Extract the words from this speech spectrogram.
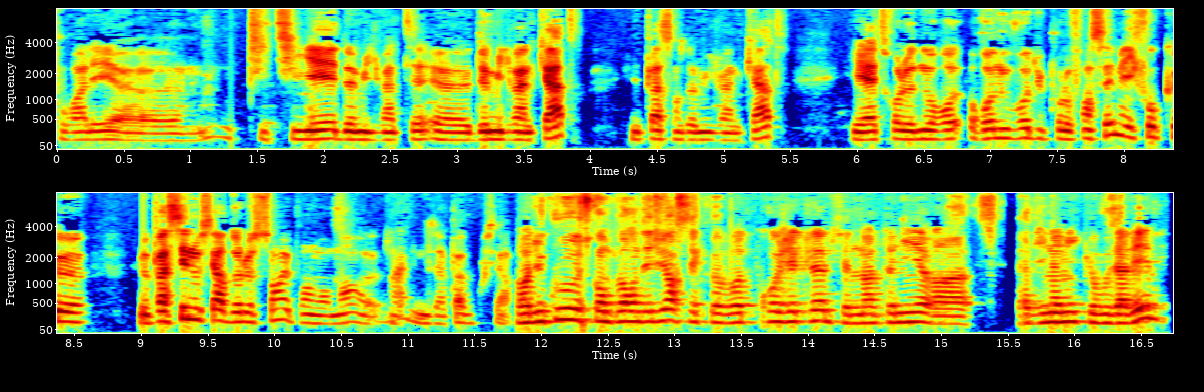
pour aller euh, titiller 2020, 2024, euh, une place en 2024 et être le renouveau du polo français. Mais il faut que le passé nous serve de leçon et pour le moment, euh, il ne nous a pas beaucoup servi. du coup, ce qu'on peut en déduire, c'est que votre projet club, c'est de maintenir la dynamique que vous avez.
